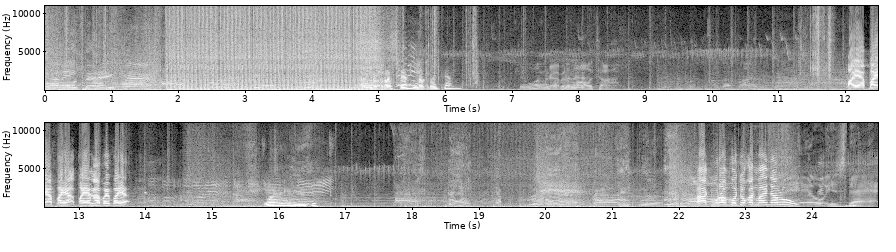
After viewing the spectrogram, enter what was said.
that ain't fair. Kan udah keras kan? Udah keras kan? Paya, paya, paya, paya ngapain paya? Wah, Ah curang pojokan mainnya lu. Hell is that?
